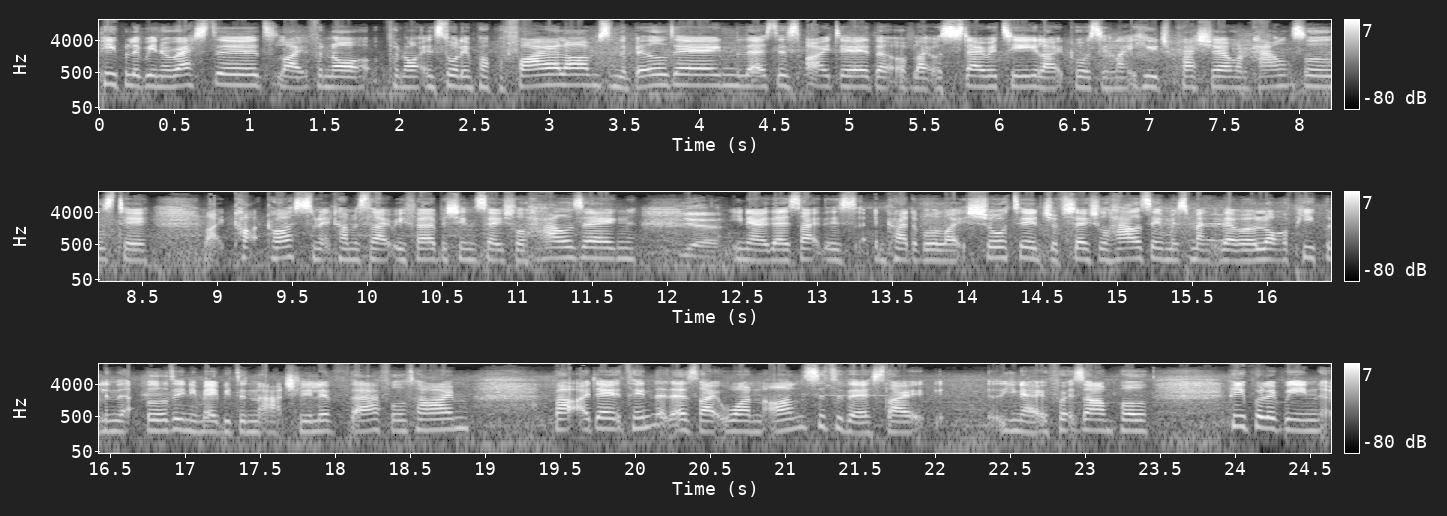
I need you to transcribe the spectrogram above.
People have been arrested, like for not for not installing proper fire alarms in the building. There's this idea that of like austerity, like causing like huge pressure on councils to like cut costs when it comes to like refurbishing social housing. Yeah. You know, there's like this incredible like shortage of social housing, which meant that there were a lot of people in that building who maybe didn't actually live there full time. But I don't think that there's like one answer to this. Like, you know, for example, people have been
